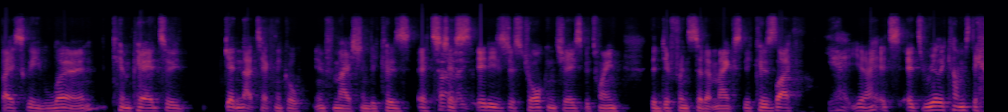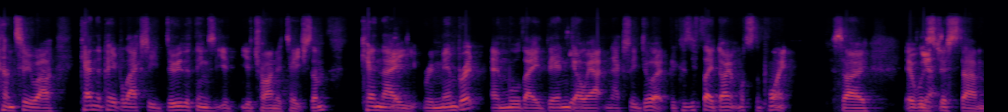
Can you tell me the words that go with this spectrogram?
basically learn compared to getting that technical information because it's totally. just it is just chalk and cheese between the difference that it makes because like yeah you know it's it really comes down to uh, can the people actually do the things that you, are trying to teach them can they yeah. remember it and will they then yeah. go out and actually do it because if they don't what's the point so it was yeah. just um,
